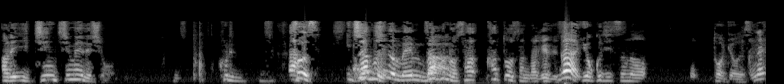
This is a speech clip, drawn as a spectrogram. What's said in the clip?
あれ1日目でしょこれ、そうです。一ザブ日のメンバーザブのさ加藤さんだけです。が翌日の東京ですね。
